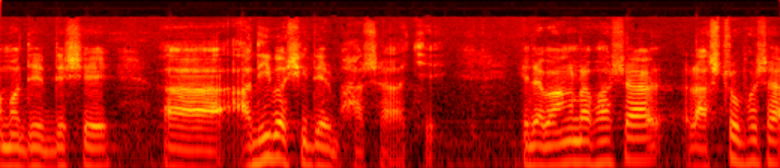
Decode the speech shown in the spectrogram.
আমাদের দেশে আদিবাসীদের ভাষা আছে। এটা বাংলা ভাষা, রাষ্ট্রভাষা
